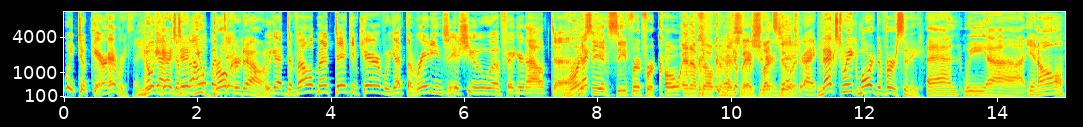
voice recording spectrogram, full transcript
We took care of everything. You know We what you guys did? You broke her down. We got development taken care of. We got the ratings issue uh, figured out. Uh, Reusse and Seifert for co NFL commissioners. Let's do that's it. right. Next week, more diversity. And we, uh, you know,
